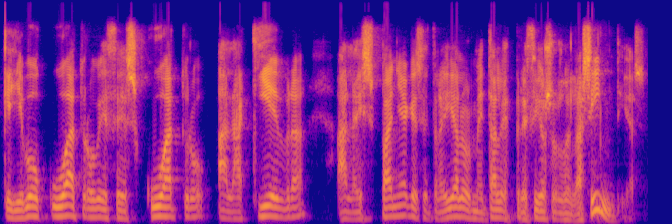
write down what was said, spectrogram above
que llevó cuatro veces cuatro a la quiebra a la España que se traía los metales preciosos de las Indias.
